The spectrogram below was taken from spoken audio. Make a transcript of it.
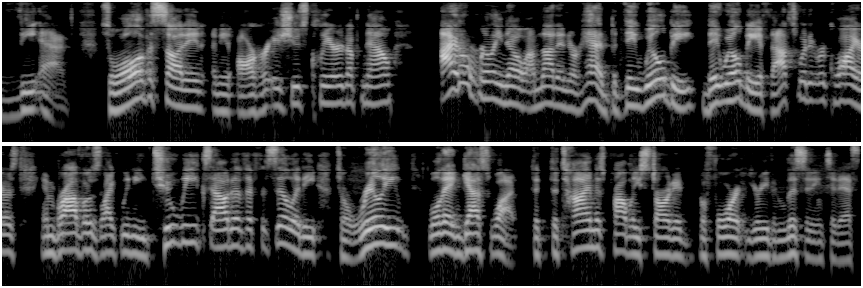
the end. So all of a sudden i mean are her issues cleared up now I don't really know. I'm not in her head, but they will be. They will be if that's what it requires. And Bravo's like, we need two weeks out of the facility to really. Well, then guess what? The, the time has probably started before you're even listening to this,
